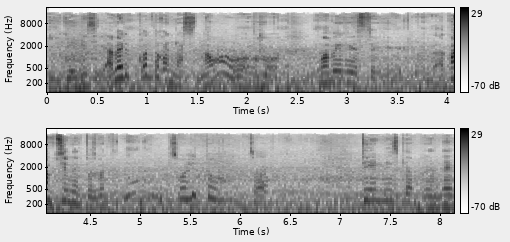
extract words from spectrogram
y, llegues y, a ver, ¿cuánto ganas? ¿No? O, a ver, este, ¿a cuánto tienen tus ventas? No, solito. O sea, tienes que aprender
